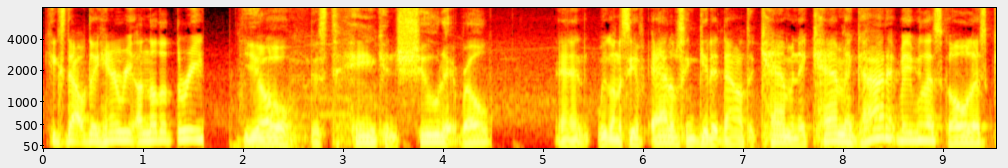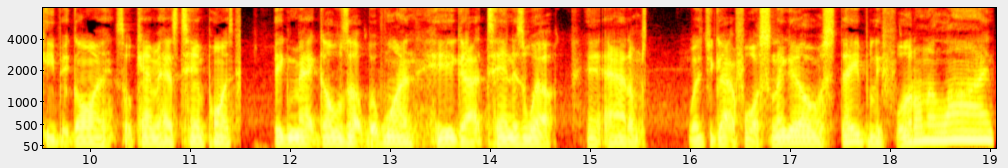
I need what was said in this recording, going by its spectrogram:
Kicks with the Henry, another three. Yo, this team can shoot it, bro. And we're going to see if Adams can get it down to Cameron. And Cameron got it, baby. Let's go. Let's keep it going. So Cameron has 10 points. Big Mac goes up with one. He got 10 as well. And Adams what you got for a sling it over Stapley, foot on the line.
